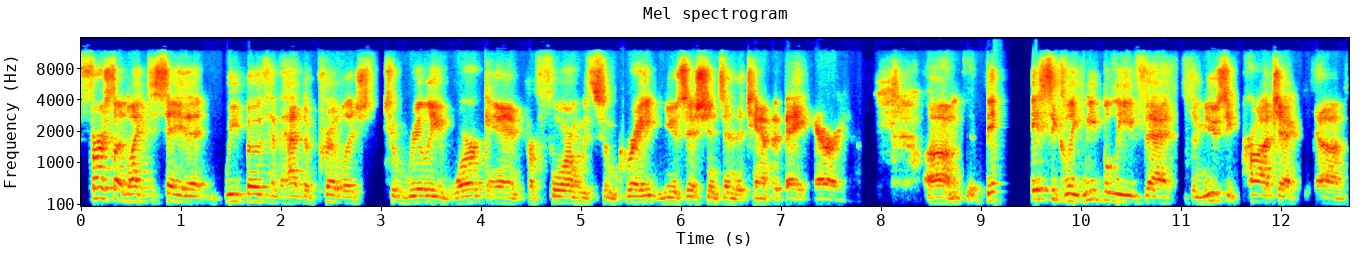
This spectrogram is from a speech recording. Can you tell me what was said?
first, I'd like to say that we both have had the privilege to really work and perform with some great musicians in the Tampa Bay area. Um, basically, we believe that the music project um,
